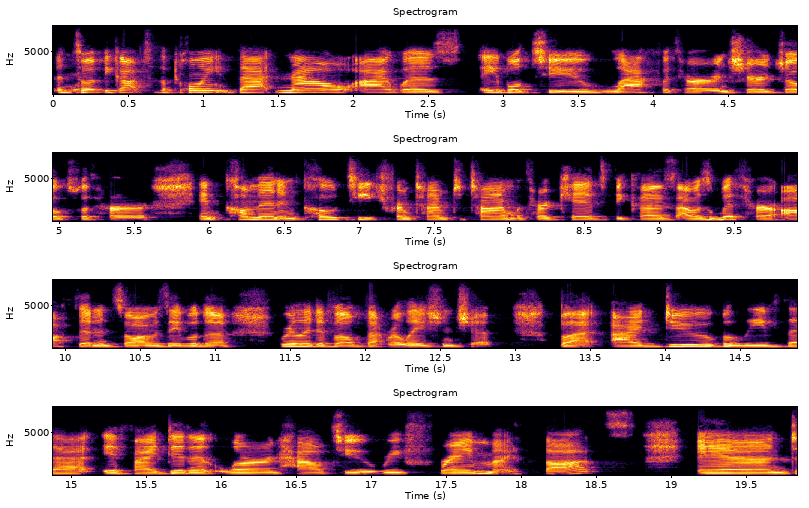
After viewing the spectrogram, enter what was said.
And so it got to the point that now I was able to laugh with her and share jokes with her and come in and co teach from time to time with her kids because I was with her often. And so I was able to really develop that relationship. But I do believe that if I didn't learn how to reframe my thoughts and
